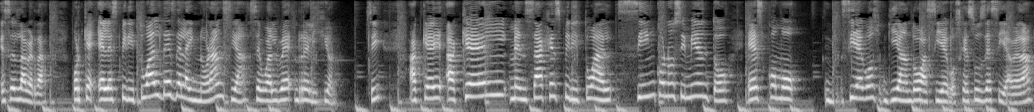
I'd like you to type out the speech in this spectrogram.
Esa es la verdad, porque el espiritual desde la ignorancia se vuelve religión, ¿sí? Aquel, aquel mensaje espiritual sin conocimiento es como ciegos guiando a ciegos, Jesús decía, ¿verdad?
